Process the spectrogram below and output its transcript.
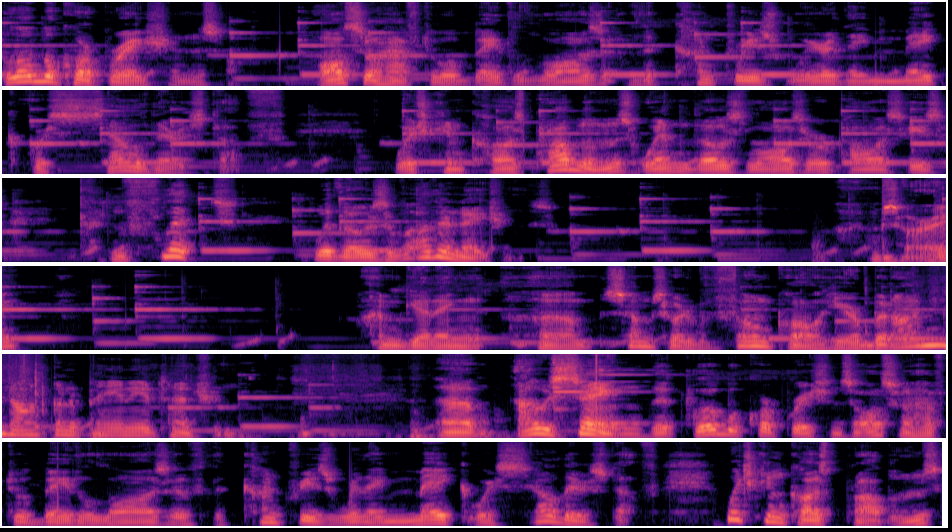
Global corporations also have to obey the laws of the countries where they make or sell their stuff, which can cause problems when those laws or policies conflict with those of other nations. I'm sorry. I'm getting um, some sort of a phone call here, but I'm not going to pay any attention. Uh, I was saying that global corporations also have to obey the laws of the countries where they make or sell their stuff, which can cause problems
